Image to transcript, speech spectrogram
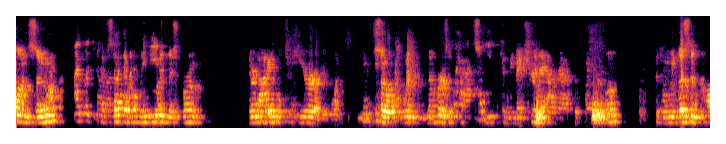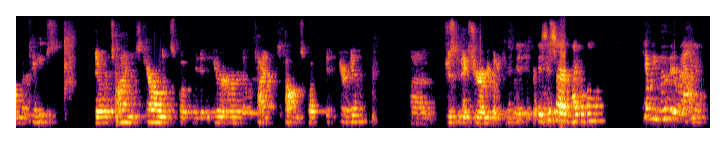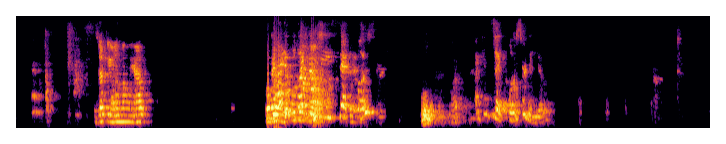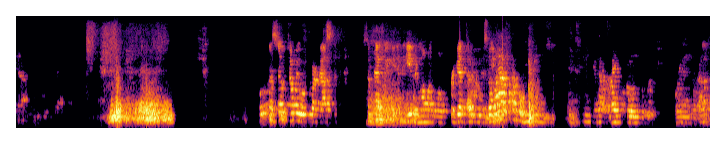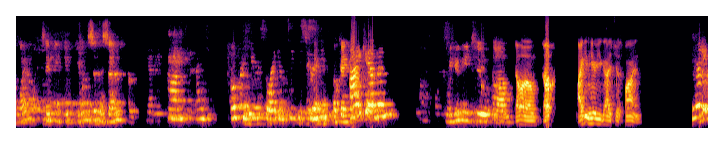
on Zoom I'm let you have said that when they meet in this room, they're not able to hear everyone. So when members of PAC speak, can we make sure they have an adequate microphone? Because when we listen on the tapes, there were times Carolyn spoke, we didn't hear her, there were times Tom spoke, we didn't hear him. Uh, just to make sure everybody can really get their. Is this our microphone? Can we move it around? Is that the only one we have? We'll do our- Why we'll don't why best. don't we sit closer? What? I can sit closer to you. Well, uh, so tell me we'll do our best. Sometimes we get in the heat of the moment, we'll forget to move the The last speaker. couple meetings, it seemed to have microphones that were running Well, around. Why don't, same thing, do you want to sit in the center or, Um, I'm over here so I can see the screen. okay, Hi, Kevin. well, you need to, um, Hello. I can hear you guys just fine. Great,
